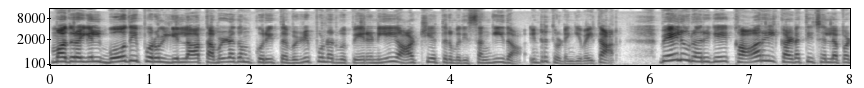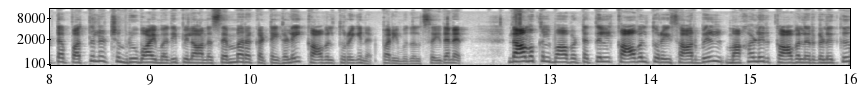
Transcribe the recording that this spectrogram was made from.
மதுரையில் போதைப் பொருள் இல்லா தமிழகம் குறித்த விழிப்புணர்வு பேரணியை ஆட்சியர் திருமதி சங்கீதா இன்று தொடங்கி வைத்தார். வேலூர் அருகே காரில் கடத்திச் செல்லப்பட்ட பத்து லட்சம் ரூபாய் மதிப்பிலான செம்மரக்கட்டைகளை காவல்துறையினர் பறிமுதல் செய்தனர். நாமக்கல் மாவட்டத்தில் காவல்துறை சார்பில் மகளிர் காவலர்களுக்கு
